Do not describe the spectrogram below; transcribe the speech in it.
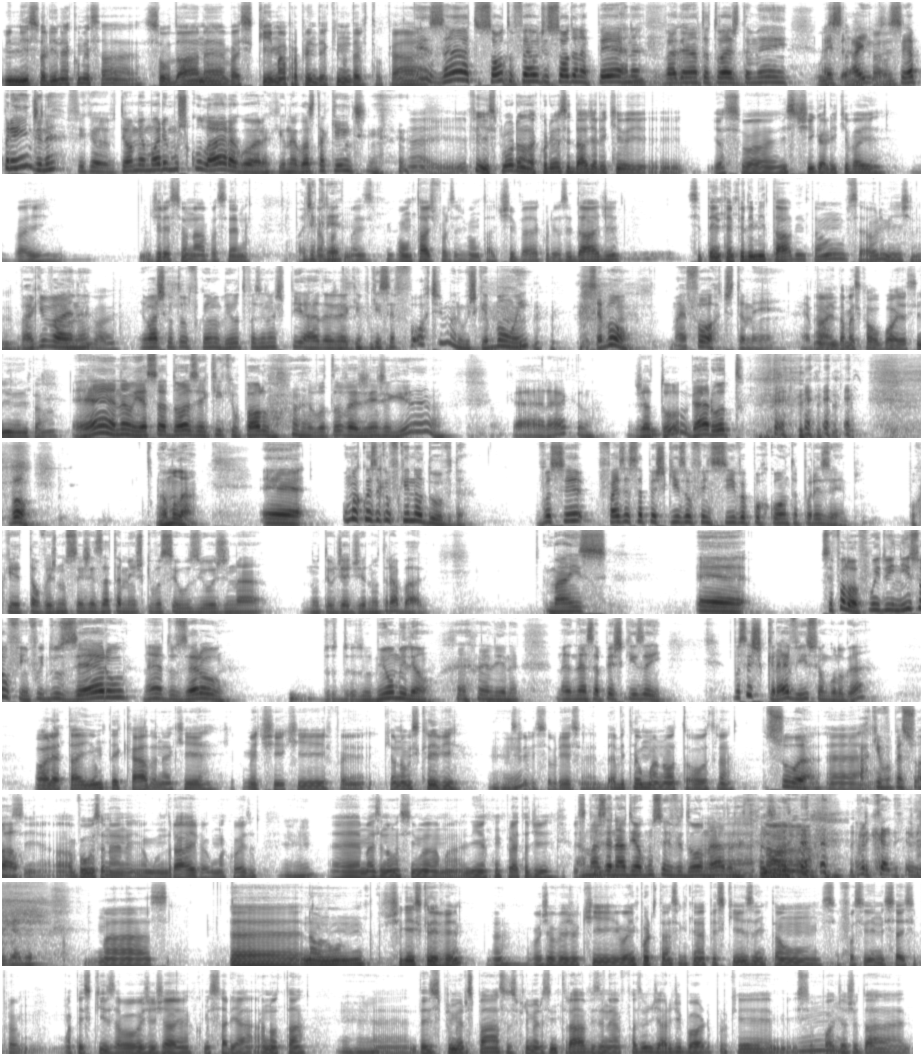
o início ali, né, é começar a soldar, né? Vai se queimar para aprender que não deve tocar. Exato, solta o ferro de solda na perna, vai ganhar tatuagem também. Aí, aí você aprende, né? Fica, tem uma memória muscular agora, que o negócio está quente. É, e, enfim, explorando a curiosidade ali que e, a sua instiga ali que vai, vai direcionar você, né? Pode então, crer. Quanto mais vontade, força de vontade tiver, curiosidade, se tem tempo ilimitado, então o céu é o limite, né? Vai que vai, Vai né? que vai. Eu acho que eu tô ficando bêbado fazendo umas piadas já aqui, porque isso é forte, mano. O uísque é bom, hein? Isso é bom, mas é forte também. É bom. Ah, ainda mais cowboy assim, né? Então, É, não, e essa dose aqui que o Paulo botou pra gente aqui, não. caraca, já tô garoto. bom, vamos lá. É, uma coisa que eu fiquei na dúvida. Você faz essa pesquisa ofensiva por conta, por exemplo, porque talvez não seja exatamente o que você use hoje na, no teu dia a dia no trabalho. Mas é, você falou, fui do início ao fim, fui do zero, né, do zero do, do, do mil ao milhão ali, né, nessa pesquisa aí. Você escreve isso em algum lugar? Olha, tá aí um pecado, né, que, que eu cometi que foi que eu não escrevi, Uhum. escrevi sobre isso. Né? Deve ter uma nota ou outra, Sua, é, arquivo pessoal. assim, avulsa, né, em algum drive, alguma coisa, Uhum. é, mas não assim uma, uma linha completa de. Armazenado em algum servidor, nada, né? Não, não, não. brincadeira, brincadeira. Mas é, não, não, não cheguei a escrever. Né? Hoje eu vejo que a importância que tem a pesquisa, então se fosse iniciar esse pro- uma pesquisa hoje, já começaria a anotar Uhum. é, desde os primeiros passos, os primeiros entraves, né? fazer um diário de bordo, porque isso Hum. pode ajudar a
